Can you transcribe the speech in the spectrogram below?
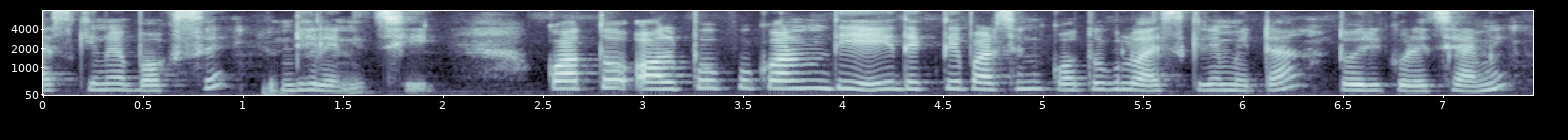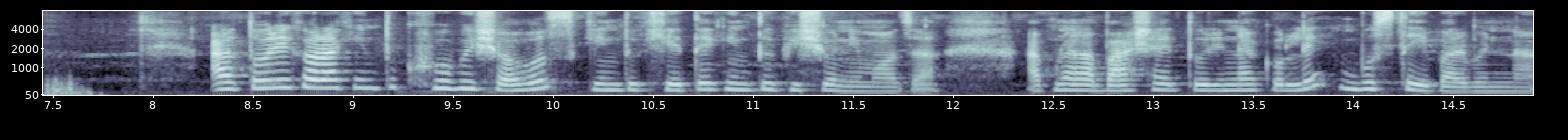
আইসক্রিমের বক্সে ঢেলে নিচ্ছি। কত অল্প উপকরণ দিয়েই দেখতে পারছেন কতগুলো আইসক্রিম এটা তৈরি করেছি আমি। আর তৈরি করা কিন্তু খুবই সহজ, কিন্তু খেতে কিন্তু ভীষণই মজা। আপনারা বাসায় তৈরি না করলে বুঝতেই পারবেন না।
